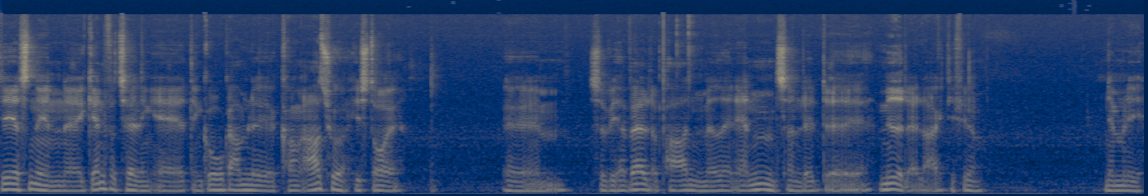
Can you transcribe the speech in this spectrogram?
det er sådan en uh, genfortælling af den gode gamle Kong Arthur historie. Øhm, så vi har valgt at parre den med en anden sådan lidt øh, middelalderagtig film. Nemlig,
